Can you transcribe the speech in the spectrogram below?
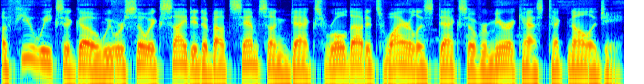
A few weeks ago we were so excited about Samsung DeX rolled out its wireless DeX over Miracast technology.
